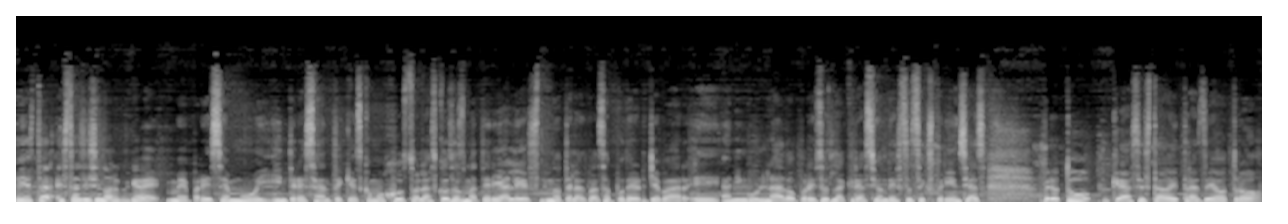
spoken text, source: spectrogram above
Está, estás diciendo algo que me parece muy interesante, que es como justo las cosas materiales no te las vas a poder llevar eh, a ningún lado, por eso es la creación de estas experiencias. Pero tú que has estado detrás de otro,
